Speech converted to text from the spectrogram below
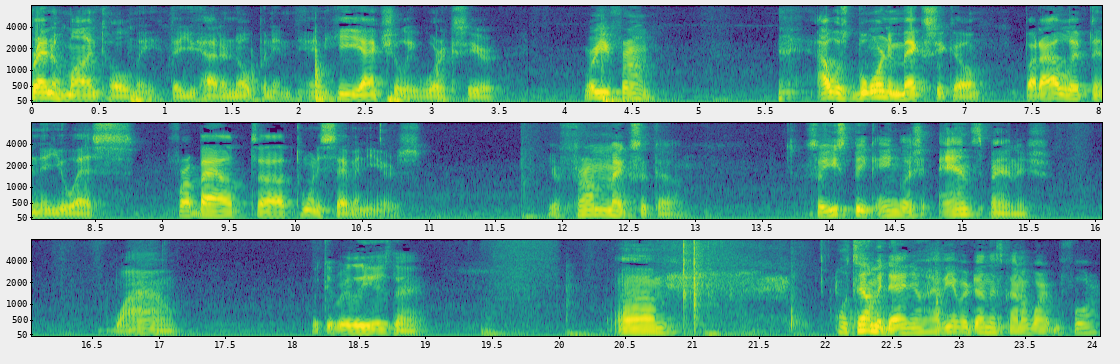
Friend of mine told me that you had an opening, and he actually works here. Where are you from? I was born in Mexico, but I lived in the U.S. for about uh, 27 years. You're from Mexico. So you speak English and Spanish. Wow. We could really use that. Um, well, tell me, Daniel, have you ever done this kind of work before?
